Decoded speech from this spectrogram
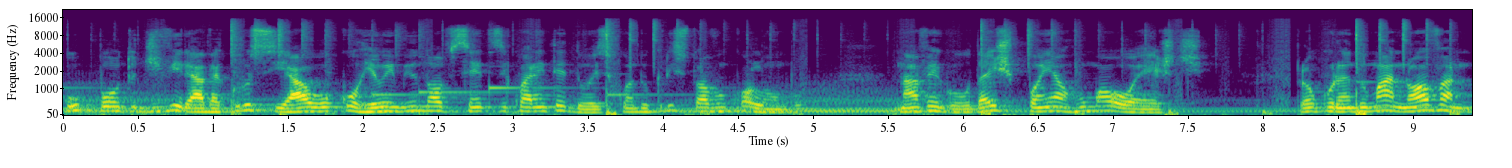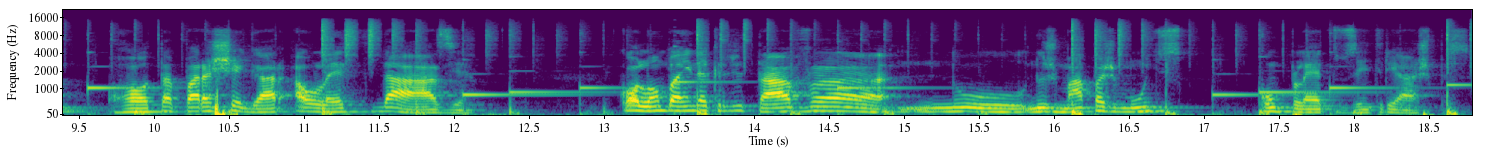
O ponto de virada crucial ocorreu em 1942, quando Cristóvão Colombo navegou da Espanha rumo ao oeste, procurando uma nova rota para chegar ao leste da Ásia. Colombo ainda acreditava no, nos mapas mundos completos, entre aspas.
